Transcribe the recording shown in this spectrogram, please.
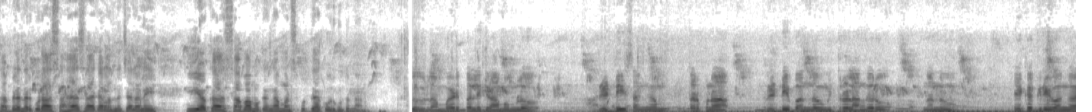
సభ్యులందరూ కూడా సహాయ సహకారాలు అందించాలని ఈ యొక్క సభాముఖంగా మనస్ఫూర్తిగా కోరుకుంటున్నాను. లంబాడిపల్లి గ్రామంలో రెడ్డి సంఘం తరపున రెడ్డి బంధువు మిత్రులందరూ నన్ను ఏకగ్రీవంగా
